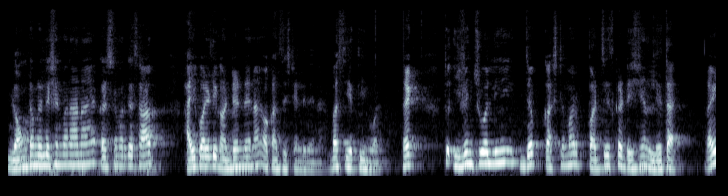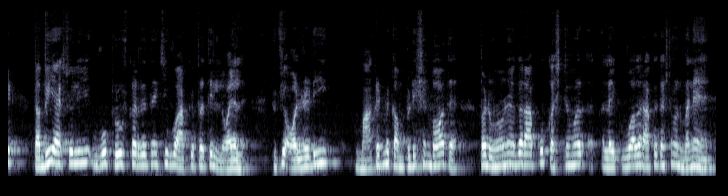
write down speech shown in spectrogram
लॉन्ग टर्म रिलेशन बनाना है कस्टमर के साथ हाई क्वालिटी कंटेंट देना है और कंसिस्टेंटली देना है। बस ये तीन वर्ड राइट तो इवेंचुअली जब कस्टमर परचेज का डिसीज़न लेता है राइट तभी एक्चुअली वो प्रूव कर देते हैं कि वो आपके प्रति लॉयल है। क्योंकि ऑलरेडी मार्केट में कंपटीशन बहुत है बट उन्होंने अगर आपको कस्टमर लाइक like, वो अगर आपके कस्टमर बने हैं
